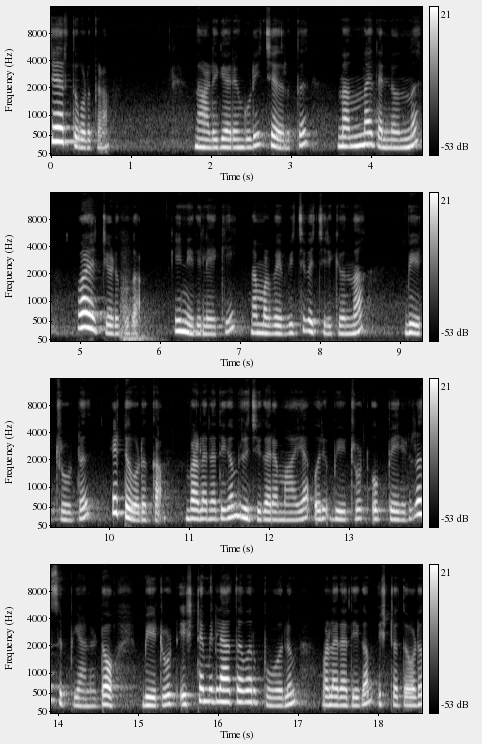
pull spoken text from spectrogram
ചേർത്ത് കൊടുക്കണം. നാളികേരം കൂടി ചേർത്ത് നന്നായി തന്നെ ഒന്ന് വഴറ്റിയെടുക്കുക. ഇനി ഇതിലേക്ക് നമ്മൾ വെവിച്ച് വെച്ചിരിക്കുന്ന ബീട്രൂട്ട് ഇട്ട് കൊടുക്കാം. വളരെയധികം രുചികരമായ ഒരു ബീട്രൂട്ട് ഉപ്പേരിയുടെ റെസിപ്പിയാണ് കേട്ടോ ബീട്രൂട്ട് ഇഷ്ടമില്ലാത്തവർ പോലും വളരെയധികം ഇഷ്ടത്തോടു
